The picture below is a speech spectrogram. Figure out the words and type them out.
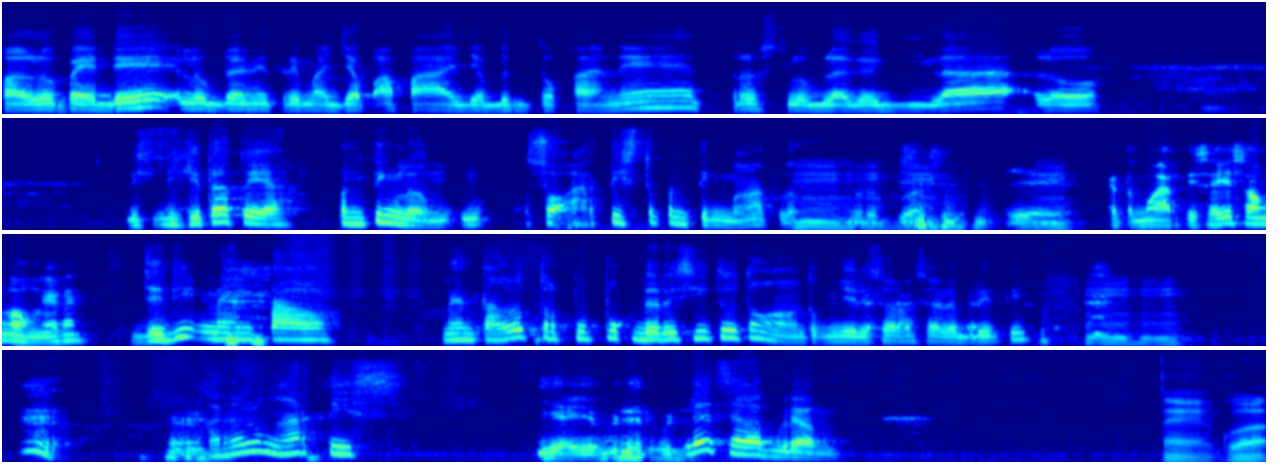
Kalau lu pede, lu berani terima job apa aja bentukannya, terus lu belaga gila, lu di, di kita tuh ya penting loh, so artis tuh penting banget loh Hmm. menurut gua. Iya. Ketemu artis aja songong ya kan? Jadi mental mental lu terpupuk dari situ tuh nggak untuk menjadi seorang selebriti, Mhm. karena lu ngartis. Iya iya benar benar. Lihat selebgram, Eh, gua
